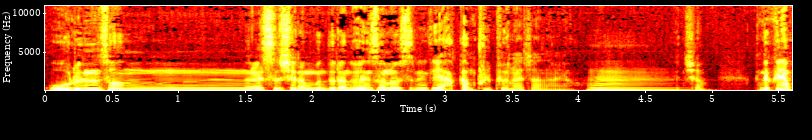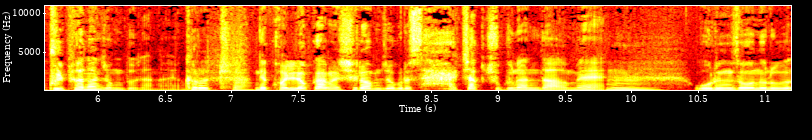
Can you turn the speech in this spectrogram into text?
오른손을 쓰시는 분들은 왼손으로 쓰는 게 약간 불편하잖아요. 음. 그렇죠? 근데 그냥 불편한 정도잖아요. 그렇죠. 근데 권력감을 실험적으로 살짝 주고 난 다음에 음. 오른손으로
